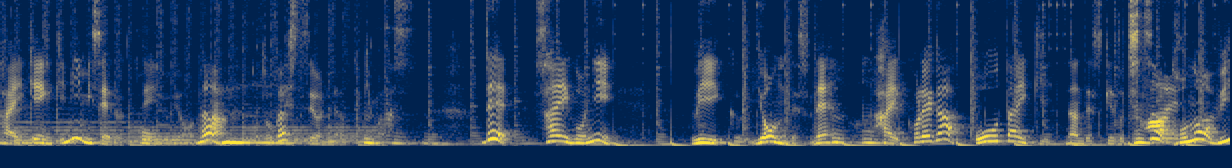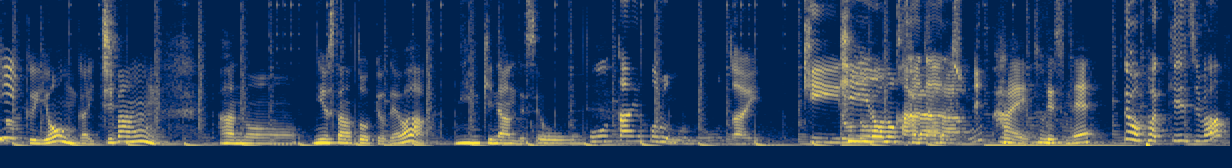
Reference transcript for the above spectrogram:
はい、元気に見せるっていうようなことが必要になってきます。で最後にウィーク4ですね。はい、これが黄体期なんですけど実はこのウィーク4が一番あのニュースターの東京では人気なんですよ。黄体ホルモンの黄体黄黄色の体。はい、うんですね。でもパッケージは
